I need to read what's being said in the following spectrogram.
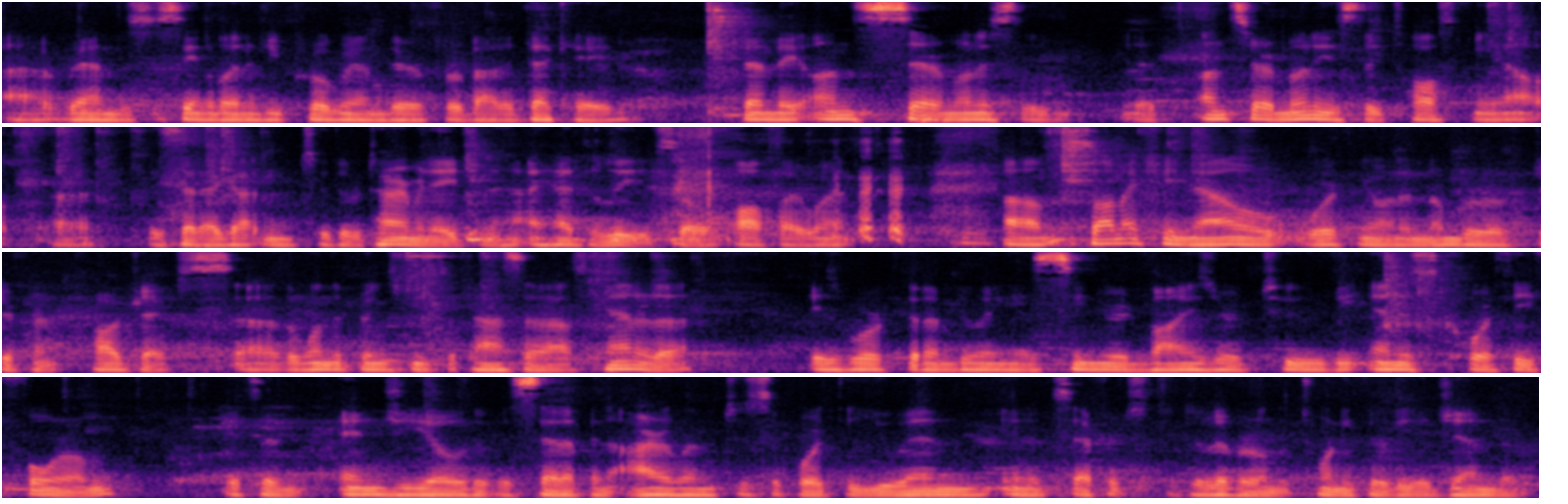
Uh, ran the sustainable energy program there for about a decade. Then they unceremoniously unceremoniously tossed me out. Uh, they said I got into the retirement age and I had to leave, so off I went. Um, so I'm actually now working on a number of different projects. Uh, the one that brings me to Passive House Canada is work that I'm doing as senior advisor to the Enniscorthy Forum. It's an NGO that was set up in Ireland to support the UN in its efforts to deliver on the 2030 agenda.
